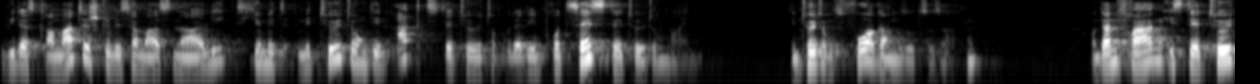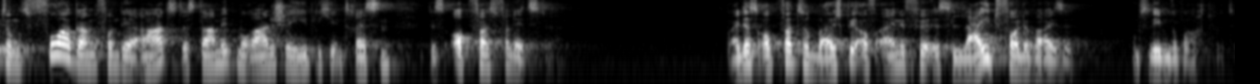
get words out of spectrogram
wie das grammatisch gewissermaßen naheliegt, hier mit, mit Tötung den Akt der Tötung oder den Prozess der Tötung meinen. Den Tötungsvorgang sozusagen. Und dann fragen, ist der Tötungsvorgang von der Art, dass damit moralisch erhebliche Interessen des Opfers verletzt werden? Weil das Opfer zum Beispiel auf eine für es leidvolle Weise ums Leben gebracht wird.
